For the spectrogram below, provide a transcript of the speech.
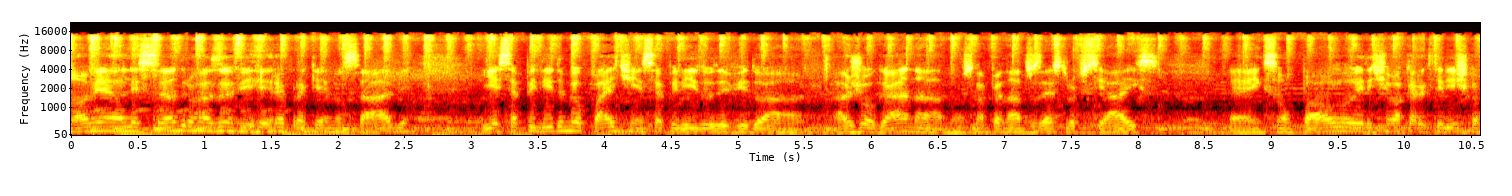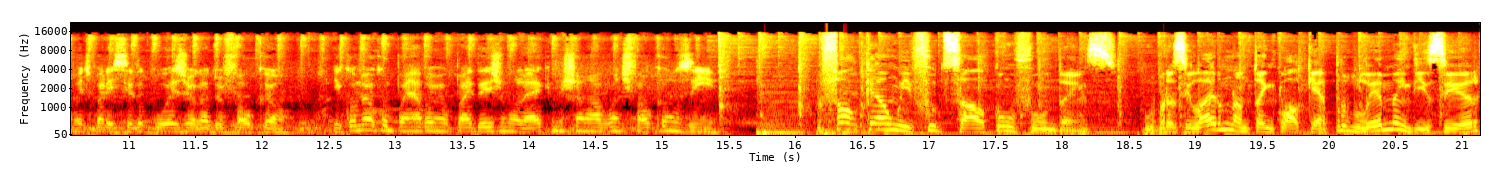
Nome é Alessandro Rosa Vieira, para quem não sabe. E esse apelido, meu pai tinha esse apelido devido a, a jogar na, nos campeonatos extraoficiais é, em São Paulo. Ele tinha uma característica muito parecida com o ex-jogador Falcão. E como eu acompanhava meu pai desde moleque, me chamavam de Falcãozinho. Falcão e futsal confundem-se. O brasileiro não tem qualquer problema em dizer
